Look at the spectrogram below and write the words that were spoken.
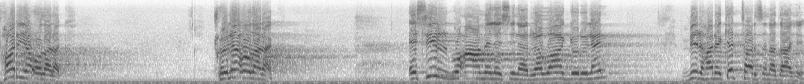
parya olarak köle olarak esir muamelesine reva görülen bir hareket tarzına dahi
